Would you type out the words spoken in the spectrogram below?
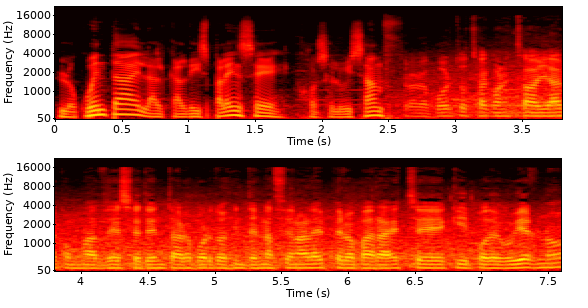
Lo cuenta el alcalde hispalense, José Luis Sanz. Nuestro aeropuerto está conectado ya con más de 70 aeropuertos internacionales, pero para este equipo de gobierno,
